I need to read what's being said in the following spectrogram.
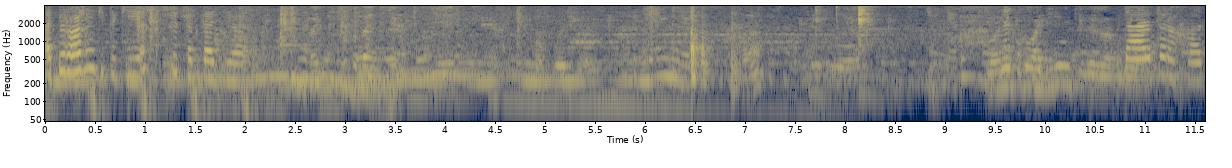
А пироженки такие, что ты тогда делал? Таких таких есть. Холодильнике лежат. Да, это рахат.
